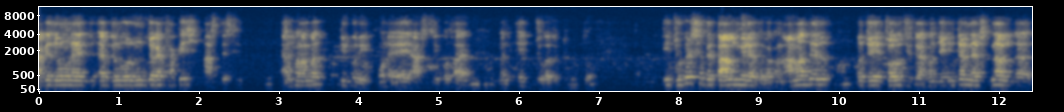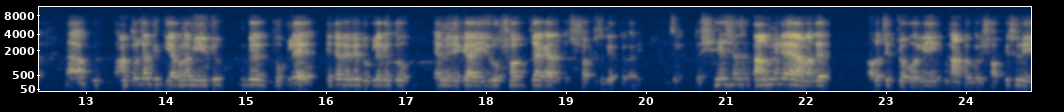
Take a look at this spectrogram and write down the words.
আগে যেমন একজন ওর মুখ জায়গায় থাকিস, আসতেছি। এখন আমরা কি করি? ফোনে, এই, আসছি, কোথায়? মানে এই যোগাযোগ তো এই যুগের সাথে তাল মিলাতে হবে। এখন আমাদের যে চলচ্চিত্র, এখন যে ইন্টারন্যাশনাল আন্তর্জাতিক কি? এখন আমি ইউটিউবে ঢুকলে ইন্টারনেটে ঢুকলে কিন্তু আমেরিকা, ইউরোপ সব জায়গার সবকিছু দেখতে পারি। তো সেই সাথে তাল মিলে আমাদের চলচ্চিত্র বলি, নাটক বলি, সবকিছুরই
